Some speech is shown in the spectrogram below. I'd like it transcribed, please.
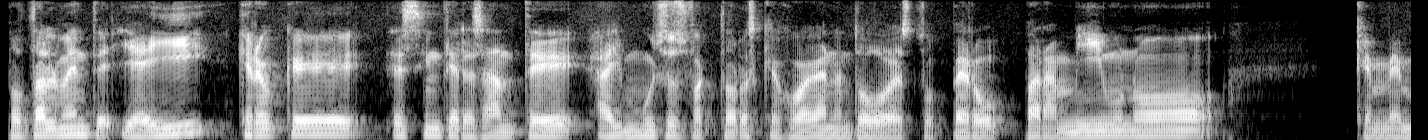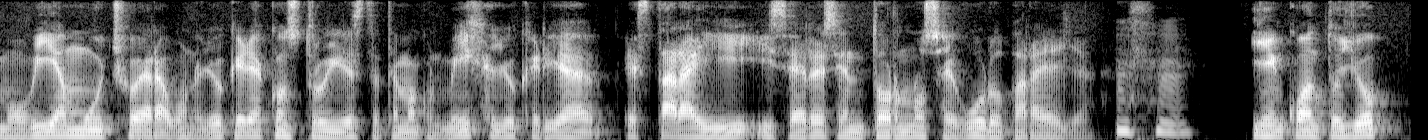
Totalmente. Y ahí creo que es interesante, hay muchos factores que juegan en todo esto, pero para mí uno que me movía mucho era, bueno, yo quería construir este tema con mi hija, yo quería estar ahí y ser ese entorno seguro para ella. Y en cuanto yo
